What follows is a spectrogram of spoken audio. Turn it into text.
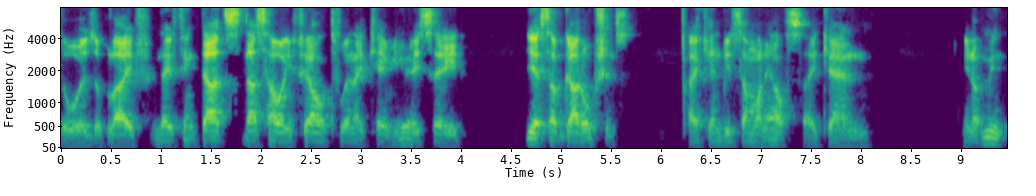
the words of life. And I think that's that's how I felt when I came here. I said, Yes, I've got options. I can be someone else. I can, you know, I mean,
